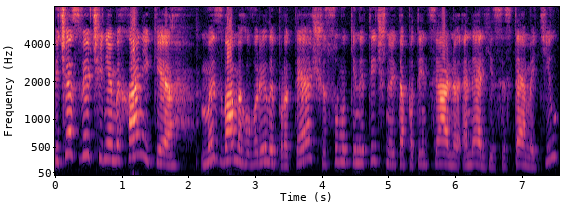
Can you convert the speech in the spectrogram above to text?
Під час вивчення механіки ми з вами говорили про те, що суму кінетичної та потенціальної енергії системи тіл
